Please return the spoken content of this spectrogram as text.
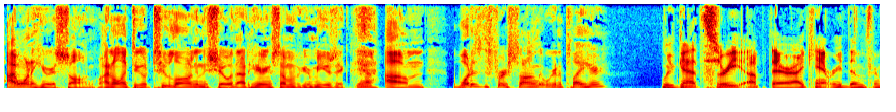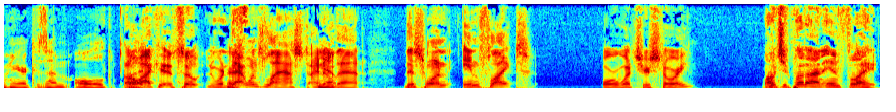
I want to hear a song. I don't like to go too long in the show without hearing some of your music. Yeah. Um, what is the first song that we're going to play here? We've got three up there. I can't read them from here because I'm old. Oh, I can. So that one's last. I know Yep. that. This one, In Flight, or What's Your Story? Why don't you put on In Flight?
